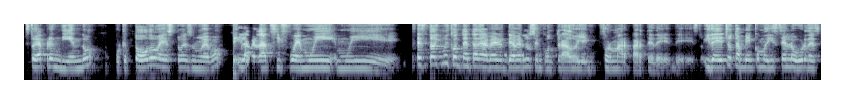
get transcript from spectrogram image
estoy aprendiendo, porque todo esto es nuevo. Y la verdad sí fue muy, muy estoy muy contenta de, haber, de haberlos encontrado y formar parte de, de, esto. Y de hecho, también, como dice Lourdes,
